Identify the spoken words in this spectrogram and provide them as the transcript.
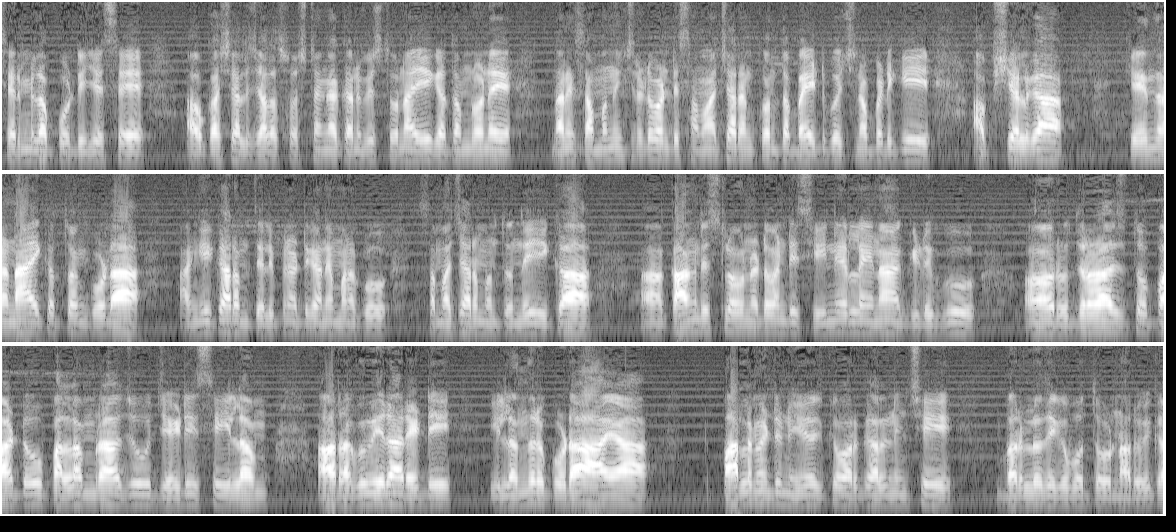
షర్మిల పోటీ చేసే అవకాశాలు చాలా స్పష్టంగా కనిపిస్తున్నాయి. గతంలోనే దానికి సంబంధించినటువంటి సమాచారం కొంత బయటకు వచ్చినప్పటికీ అఫిషియల్గా కేంద్ర నాయకత్వం కూడా అంగీకారం తెలిపినట్టుగానే మనకు సమాచారం ఉంటుంది ఇక కాంగ్రెస్లో ఉన్నటువంటి సీనియర్లైన గిడుగు రుద్రరాజుతో పాటు పల్లంరాజు జేడి శీలం రఘువీరారెడ్డి వీళ్ళందరూ కూడా ఆయా పార్లమెంటు నియోజకవర్గాల నుంచి బరిలో దిగబోతూ ఉన్నారు. ఇక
